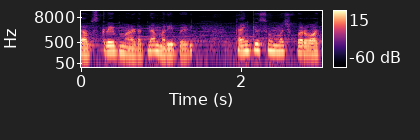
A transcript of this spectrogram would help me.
ಸಬ್ಸ್ಕ್ರೈಬ್ ಮಾಡೋದನ್ನ ಮರಿಬೇಡಿ. Thank you so much for watching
